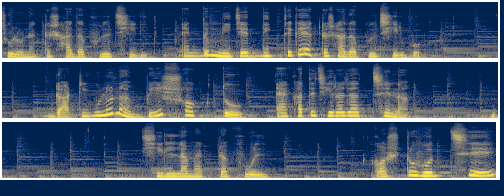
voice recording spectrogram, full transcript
চলুন একটা সাদা ফুল ছিঁড়ি। একদম নিচের দিক থেকে একটা সাদা ফুল ছিঁড়ব। ডাটিগুলো না বেশ শক্ত, এক হাতে ছেঁড়া যাচ্ছে না। ছিললাম একটা ফুল। কষ্ট হচ্ছে,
